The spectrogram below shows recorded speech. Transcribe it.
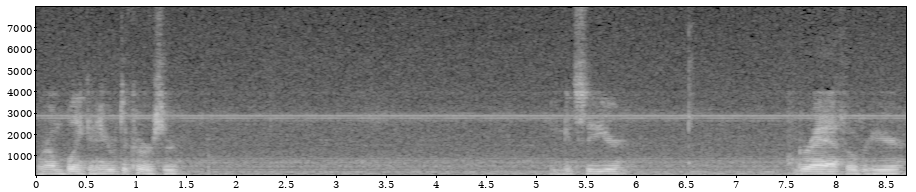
where I'm blinking here with the cursor. You can see your graph over here.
